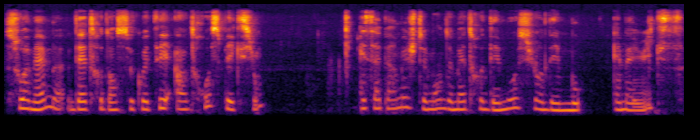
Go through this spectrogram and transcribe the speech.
soi-même, d'être dans ce côté introspection. Et ça permet justement de mettre des mots sur des mots, M-A-U-X,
